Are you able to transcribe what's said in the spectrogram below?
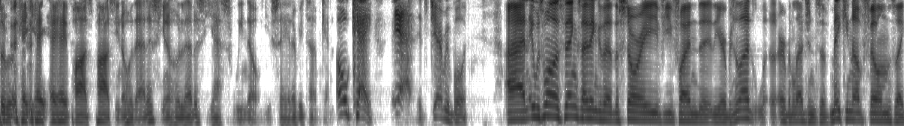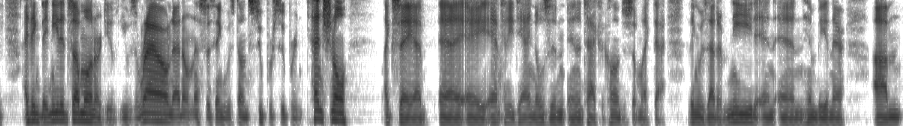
Like, hey, hey, hey, hey, pause, pause. You know who that is? You know who that is? Yes, we know. You say it every time, Ken. Okay. Yeah, it's Jeremy Bulloch. Uh, and it was one of those things. I think the the story, if you find the, the urban le- urban legends of making of films, like I think they needed someone, or he was around. I don't necessarily think it was done super super intentional, like say a, a, a Anthony Daniels in, in Attack of the Clones or something like that. I think it was out of need and and him being there. Um,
